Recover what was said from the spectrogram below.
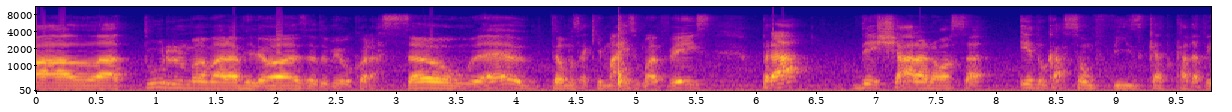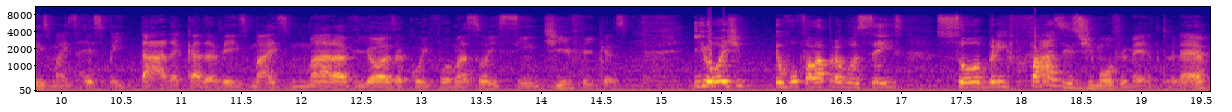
Fala, turma maravilhosa do meu coração! É, estamos aqui mais uma vez para deixar a nossa educação física cada vez mais respeitada, cada vez mais maravilhosa com informações científicas. E hoje eu vou falar para vocês sobre fases de movimento, né?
